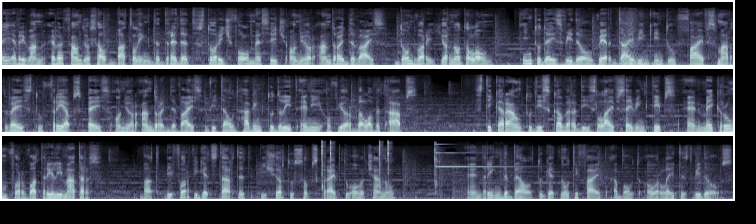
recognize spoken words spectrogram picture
Hey everyone, ever found yourself battling the dreaded storage full message on your Android device? Don't worry, you're not alone. In today's video, we're diving into 5 smart ways to free up space on your Android device without having to delete any of your beloved apps. Stick around to discover these life-saving tips and make room for what really matters. But before we get started, be sure to subscribe to our channel and ring the bell to get notified about our latest videos.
